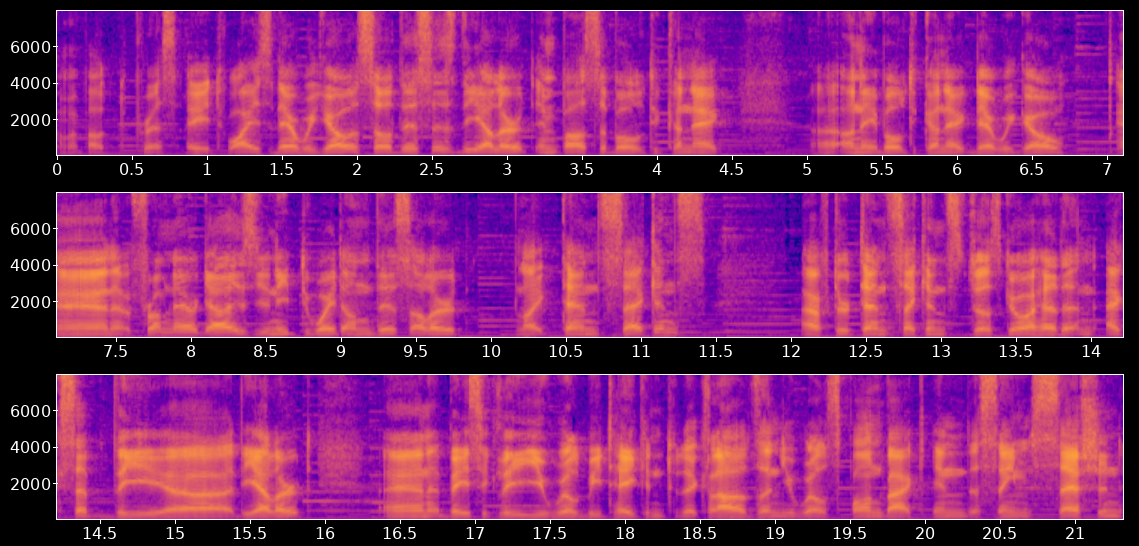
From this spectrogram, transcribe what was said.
I'm about to press A twice, there we go. So this is the alert, impossible to connect, uh, unable to connect, there we go. And from there guys, you need to wait on this alert like 10 seconds after 10 seconds, just go ahead and accept the, uh, the alert and basically you will be taken to the clouds and you will spawn back in the same session.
